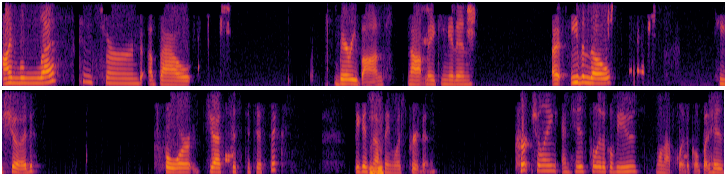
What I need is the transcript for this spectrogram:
I'm less concerned about Barry Bonds not making it in, uh, even though he should for just the statistics, because Mhm. nothing was proven. Curt Schilling and his political views, well, not political, but his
